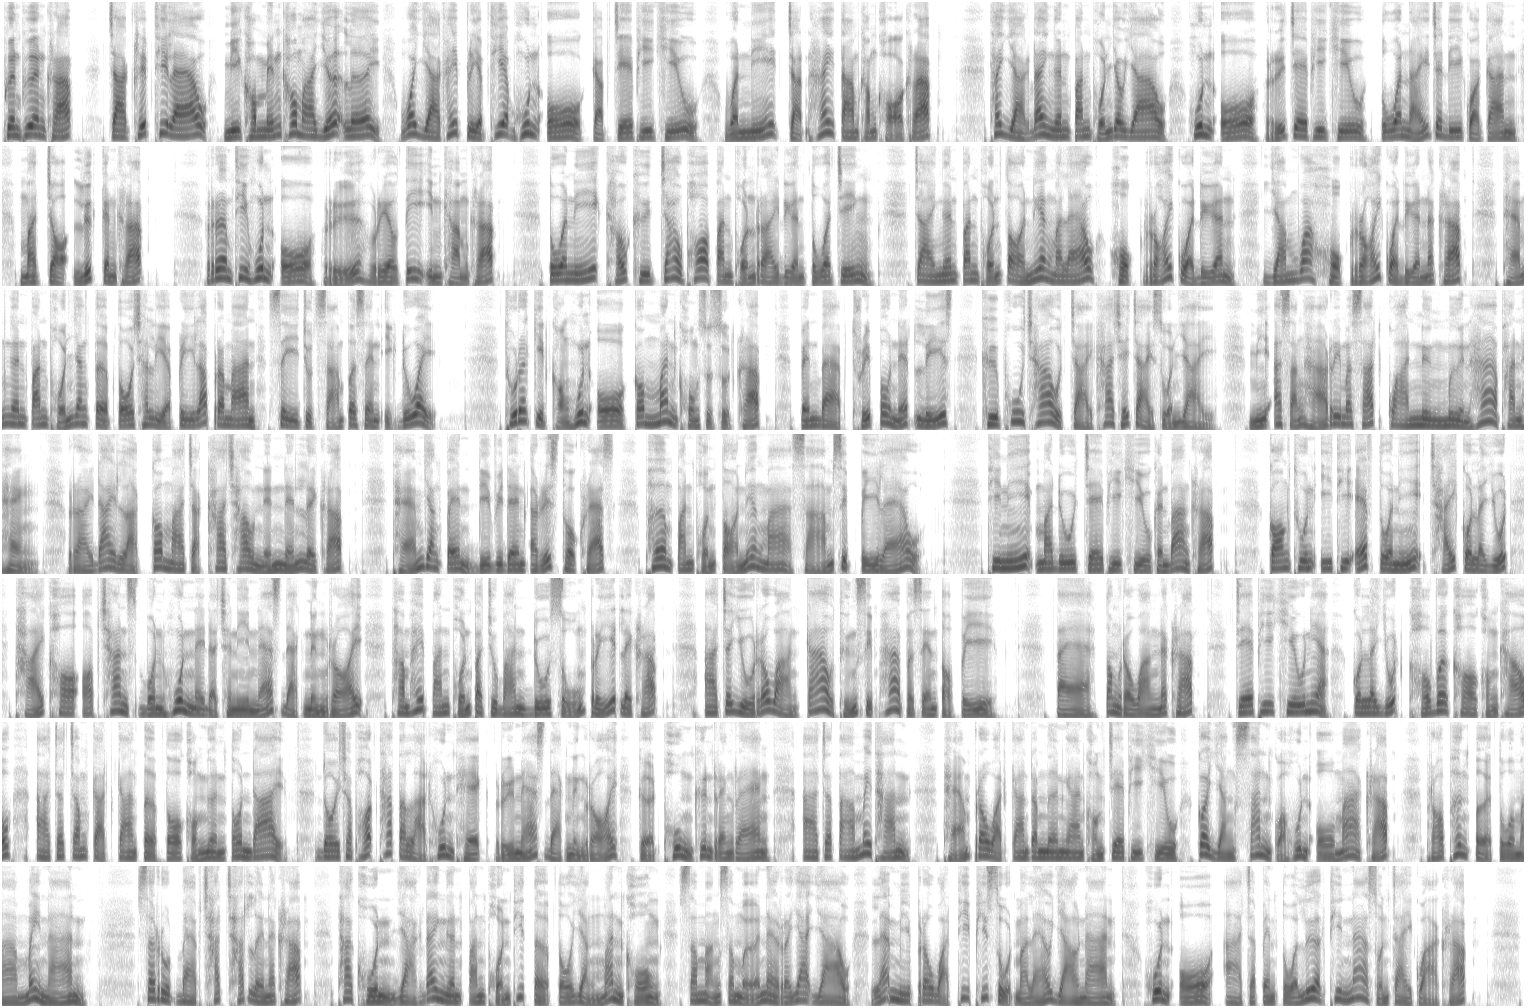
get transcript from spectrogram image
เพื่อนๆครับ จากคลิปที่แล้วมีคอมเมนต์เข้ามาเยอะเลย ว่าอยากให้เปรียบเทียบหุ้น O กับ JPQ วันนี้จัดให้ตามคำขอครับ ถ้าอยากได้เงินปันผลยาวๆ หุ้น O หรือ JPQ ตัวไหนจะดีกว่ากัน มาเจาะลึกกันครับ เริ่มที่หุ้น O หรือ Realty Income ครับ ตัวนี้เขาคือเจ้าพ่อปันผลรายเดือนตัวจริง จ่ายเงินปันผลต่อเนื่องมาแล้ว 600 กว่าเดือน ย้ำว่า 600 กว่าเดือนนะครับ แถมเงินปันผลยังเติบโตเฉลี่ยปีละประมาณ 4.3%อีกด้วยธุรกิจของหุ้น O ก็มั่นคงสุดๆ ครับ เป็นแบบ Triple Net Lease คือผู้เช่าจ่ายค่าใช้จ่ายส่วนใหญ่ มีอสังหาริมทรัพย์กว่า 15,000 แห่ง รายได้หลักก็มาจากค่าเช่าเน้นๆ เลยครับ แถมยังเป็น Dividend Aristocrats เพิ่มปันผลต่อเนื่องมา 30 ปีแล้ว ทีนี้มาดู JPQ กันบ้างครับ กองทุน ETF ตัวนี้ใช้กลยุทธ์ถ่าย Call Options บนหุ้นในดัชนี NASDAQ 100 ทำให้ปันผลปัจจุบันดูสูงปรี๊ดเลยครับ อาจจะอยู่ระหว่าง 9-15%ต่อปี แต่ต้องระวังนะครับ JPQ เนี่ยกลยุทธ์ cover call ของเขาอาจจะจำกัดการเติบโตของเงินต้นได้ โดยเฉพาะถ้าตลาดหุ้นเทคหรือ NASDAQ 100 เกิดพุ่งขึ้นแรงๆ อาจจะตามไม่ทัน แถมประวัติการดำเนินงานของ JPQ ก็ยังสั้นกว่าหุ้น O มากครับ เพราะเพิ่งเปิดตัวมาไม่นาน สรุปแบบชัดๆเลยนะครับ ถ้าคุณอยากได้เงินปันผลที่เติบโตอย่างมั่นคง สม่ำเสมอในระยะยาว และมีประวัติที่พิสูจน์มาแล้วยาวนาน หุ้น O อาจจะเป็นตัวเลือกที่น่าสนใจกว่าครับ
